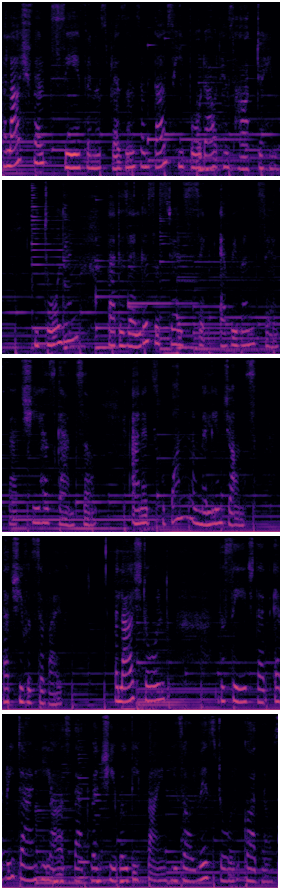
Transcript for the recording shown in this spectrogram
Palash felt safe in his presence, and thus he poured mm-hmm. out his heart to him. He told him that his elder sister is sick. Everyone says that she has cancer, and it's one in a million chance that she will survive. Palash told the sage that every time he asks that when she will be fine, he's always told God knows.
